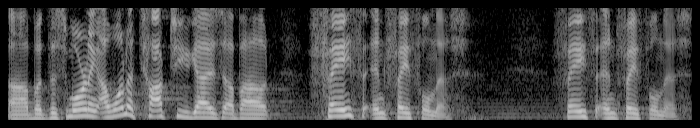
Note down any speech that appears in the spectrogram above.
Uh, but this morning, I want to talk to you guys about faith and faithfulness. Faith and faithfulness.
